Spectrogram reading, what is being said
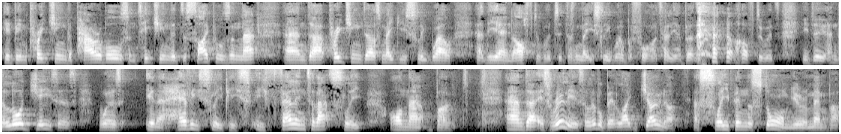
He'd been preaching the parables and teaching the disciples and that. And uh, preaching does make you sleep well at the end afterwards. It doesn't make you sleep well before, I tell you, but afterwards you do. And the Lord Jesus was in a heavy sleep. He, he fell into that sleep on that boat. And uh, it's really, it's a little bit like Jonah asleep in the storm, you remember,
